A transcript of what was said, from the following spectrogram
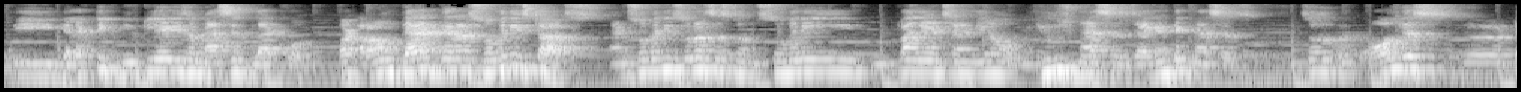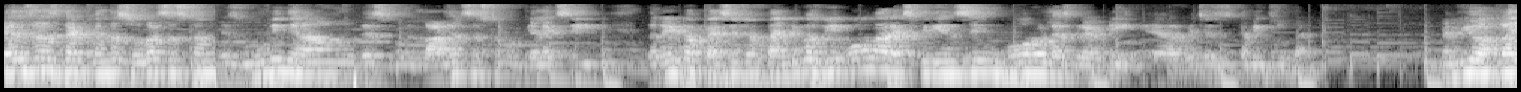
the galactic nuclei is a massive black hole. But around that, there are so many stars and so many solar systems, so many planets, and you know, huge masses, gigantic masses. So, all this uh, tells us that when the solar system is moving around this larger system of galaxy, the rate of passage of time, because we all are experiencing more or less gravity, uh, which is coming through that. When you apply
